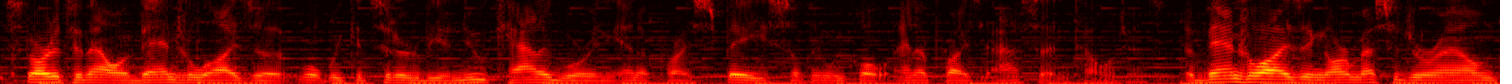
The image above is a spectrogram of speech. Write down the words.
started to now evangelize a, what we consider to be a new category in the enterprise space, something we call enterprise asset intelligence. Evangelizing our message around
